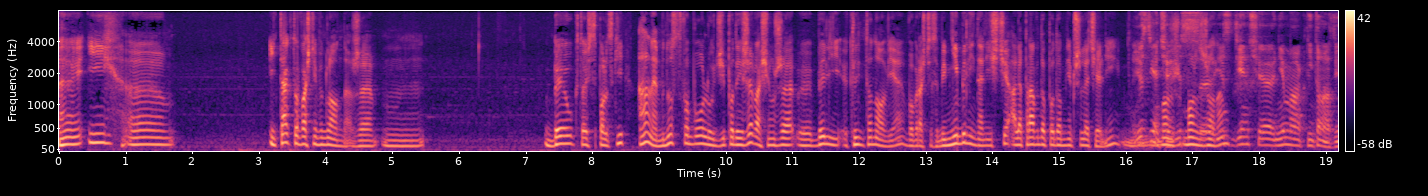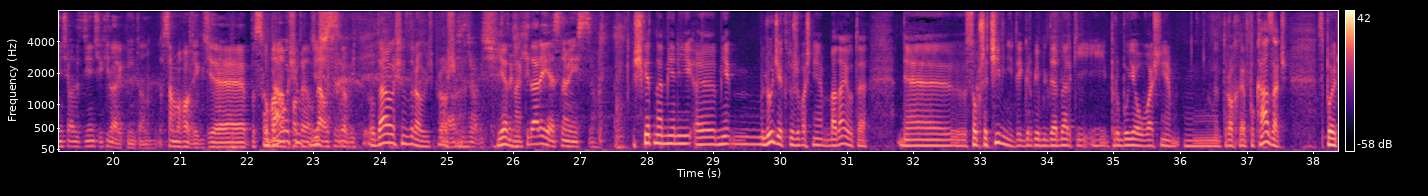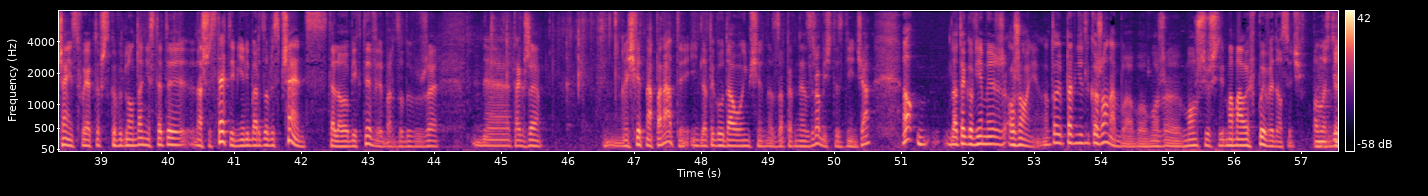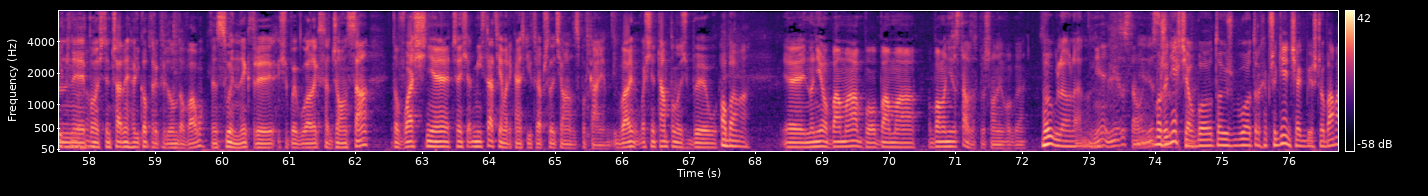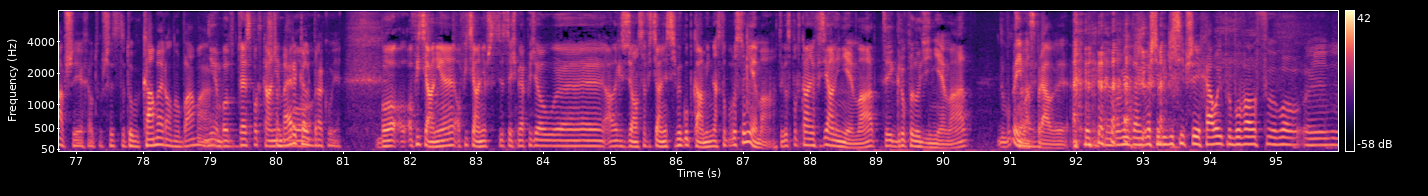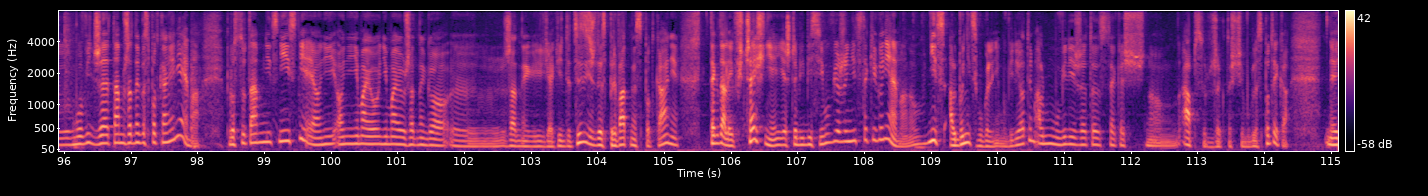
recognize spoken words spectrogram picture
E, I, i tak to właśnie wygląda, że mm, był ktoś z Polski, ale mnóstwo było ludzi. Podejrzewa się, że y, byli Clintonowie, wyobraźcie sobie, nie byli na liście, ale prawdopodobnie przylecieli. Jest zdjęcie, mąż, jest, mąż jest zdjęcie, nie ma Clintona zdjęcia, ale zdjęcie Hillary Clinton w samochodzie, gdzie schowana udało się, udało się zrobić. Udało się zrobić, proszę. Udało się zrobić. Jednak. Także Hillary jest na miejscu. Świetne mieli e, mie, ludzie, którzy właśnie badają te, e, są przeciwni tej grupie Bilderbergi i próbują właśnie m, mm, trochę pokazać pokazać społeczeństwu, jak to wszystko wygląda. Niestety, nasze stety mieli bardzo dobry sprzęt, teleobiektywy, bardzo duże, e, także mm, świetne aparaty i dlatego udało im się no, zapewne zrobić te zdjęcia. No, dlatego wiemy że o żonie. No to pewnie tylko żona była, bo może mąż już ma małe wpływy dosyć. Ponoć ten, ponoć ten czarny helikopter, który lądował, ten słynny, który się pojawił Alexa Jonesa, to właśnie część administracji amerykańskiej, która przyleciała na to spotkanie. I właśnie tam ponoć był... Obama. E, no nie Obama, bo Obama, Obama nie został zaproszony w ogóle. W ogóle Olano. Nie, nie zostało. Nie Może nie chciał, bo to już było trochę przegięcie, jakby jeszcze Obama przyjechał, tu wszyscy, tu Cameron, Obama. Nie, bo te spotkanie Jeszcze Merkel brakuje. Bo oficjalnie, oficjalnie wszyscy jesteśmy, jak powiedział e, Alex Jones, oficjalnie jesteśmy głupkami, nas tu po prostu nie ma. Tego spotkania oficjalnie nie ma, tej grupy ludzi nie ma. W ogóle nie ma sprawy. Ja pamiętam, właśnie BBC przyjechało i próbowało yy, mówić, że tam żadnego spotkania nie ma. Po prostu tam nic nie istnieje. Oni, oni nie mają, nie mają żadnego, yy, żadnej jakiejś decyzji, że to jest prywatne spotkanie i tak dalej. Wcześniej jeszcze BBC mówiło, że nic takiego nie ma. No, nic, albo nic w ogóle nie mówili o tym, albo mówili, że to jest jakaś no, absurd, że ktoś się w ogóle spotyka.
